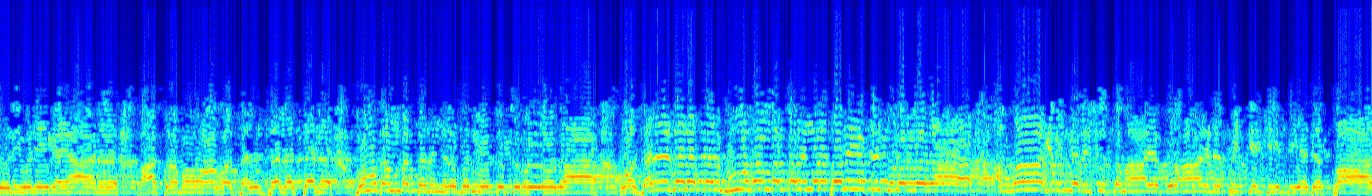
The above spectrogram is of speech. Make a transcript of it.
തൊലി ഉരിയുകയാണ് മാത്രമോ വസൽസലത്തൻ ഭൂകമ്പത്തെ നിങ്ങൾ പ്രതീക്ഷിച്ചു കൊള്ളുക. വസൽസലത്തൻ ഭൂകമ്പത്തെ നിങ്ങൾ പ്രതീക്ഷിച്ചു കൊള്ളുക. അള്ളാഹിന്റെ വിശുദ്ധമായ ഖുർആാനിനെ പിറ്റി ചീന്തിയ ജപ്പാൻ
